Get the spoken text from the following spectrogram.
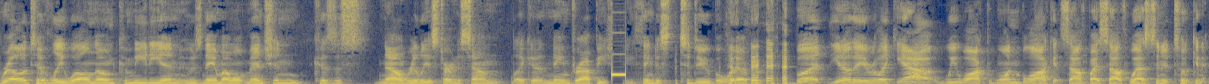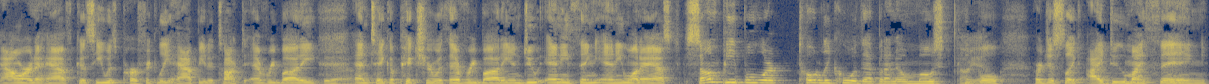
relatively well-known comedian whose name I won't mention because this now really is starting to sound like a name droppy thing to, to do, but whatever. but you know, they were like, "Yeah, we walked one block at South by Southwest, and it took an hour and a half because he was perfectly happy to talk to everybody Yeah. and take a picture with everybody and do anything anyone asked." Some people are totally cool with that, but I know most Oh, yeah. people are just like, "I do my thing."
